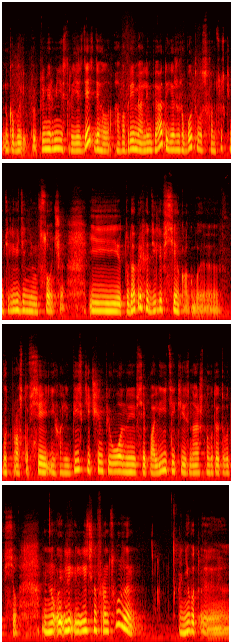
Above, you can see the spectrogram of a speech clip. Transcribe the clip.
ну, как бы, премьер-министра я здесь делала, а во время Олимпиады я же работала с французским телевидением в Сочи. И туда приходили все, как бы, вот просто все их олимпийские чемпионы, все политики, знаешь, ну, вот это вот все. Ну, ли, лично французы, они вот, э,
